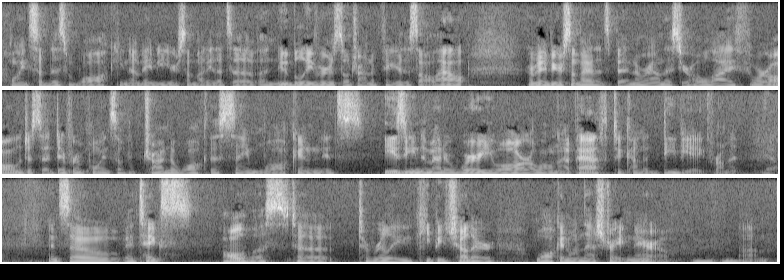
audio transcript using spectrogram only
points of this walk. You know, maybe you're somebody that's a, a new believer and still trying to figure this all out or maybe you're somebody that's been around this your whole life. We're all just at different points of trying to walk this same walk, and it's easy no matter where you are along that path to kind of deviate from it. Yeah. And so it takes all of us to to really keep each other walking on that straight and narrow. Mm-hmm. Um,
